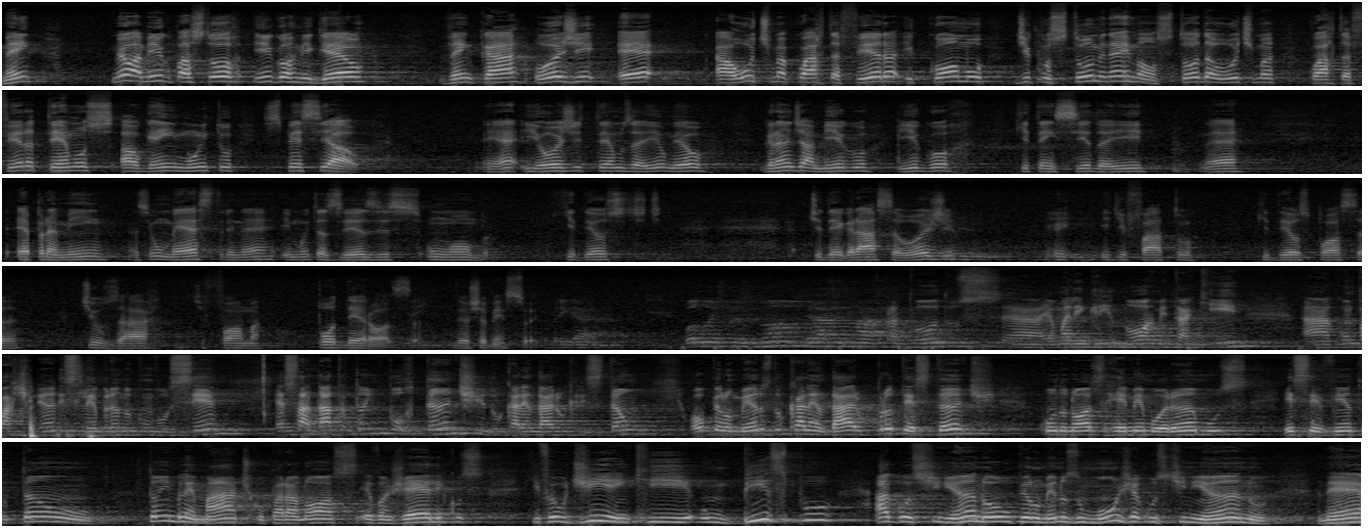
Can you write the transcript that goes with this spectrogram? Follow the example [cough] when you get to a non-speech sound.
Amém? Meu amigo pastor Igor Miguel, vem cá. Hoje é a última quarta-feira e, como de costume, né, irmãos? Toda última quarta-feira temos alguém muito especial. É, e hoje temos aí o meu grande amigo Igor, que tem sido aí, né? É para mim assim, um mestre, né? E muitas vezes um ombro. Que Deus te, te dê graça hoje e, e de fato que Deus possa te usar de forma poderosa. Deus te abençoe. Obrigado. Boa noite, meus irmãos. Graças e paz para todos. Ah, é uma alegria enorme estar aqui, ah, compartilhando e celebrando com você essa data tão importante do calendário cristão, ou pelo menos do calendário protestante, quando nós rememoramos esse evento tão, tão emblemático para nós evangélicos, que foi o dia em que um bispo agostiniano, ou pelo menos um monge agostiniano, né,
